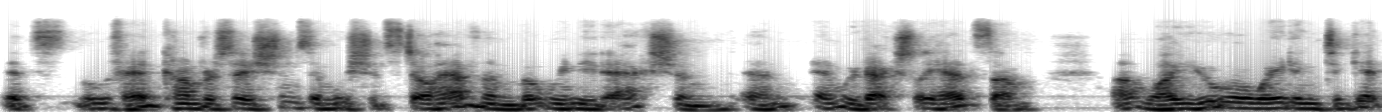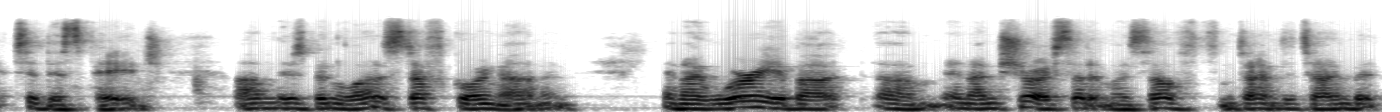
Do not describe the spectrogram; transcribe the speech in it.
it's we've had conversations and we should still have them, but we need action. And, and we've actually had some. Um, while you were waiting to get to this page, um, there's been a lot of stuff going on, and and I worry about, um, and I'm sure I've said it myself from time to time, but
